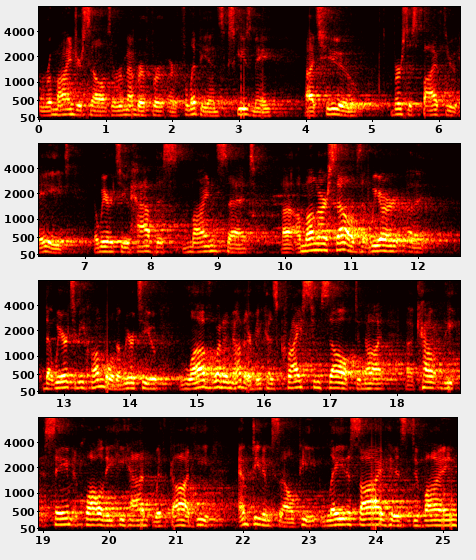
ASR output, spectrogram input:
remind yourselves or remember for or Philippians, excuse me, uh, 2 verses 5 through 8, that we are to have this mindset uh, among ourselves that we are uh, that we are to be humble, that we are to love one another, because Christ Himself did not uh, count the same equality He had with God. He emptied Himself. He laid aside His divine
